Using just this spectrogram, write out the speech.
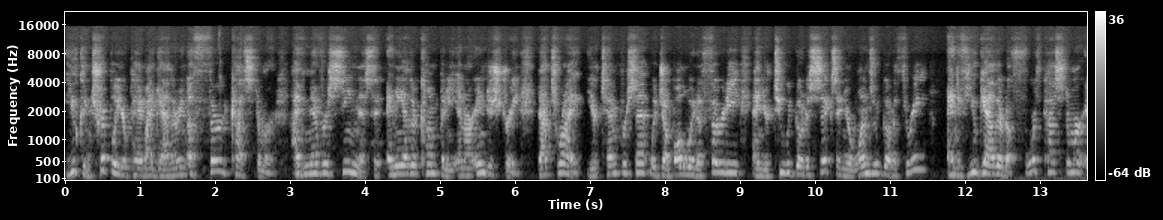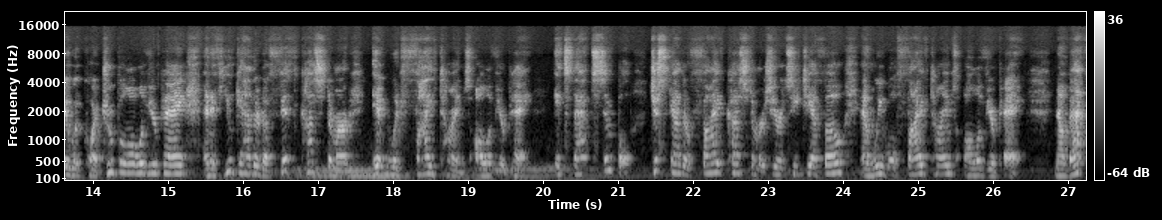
you can triple your pay by gathering a third customer. I've never seen this at any other company in our industry. That's right. Your 10% would jump all the way to 30 and your 2 would go to 6 and your 1s would go to 3 And if you gathered a fourth customer, it would quadruple all of your pay. And if you gathered a fifth customer, it would five times all of your pay. It's that simple. Just gather five customers here at CTFO and we will five times all of your pay. Now, that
